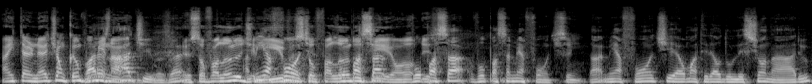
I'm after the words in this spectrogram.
A internet é um campo várias minado. narrativas, né? Eu estou falando de livros, fonte, estou falando vou passar, de. Vou passar, vou passar minha fonte. Sim. Tá? Minha fonte é o material do lecionário,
